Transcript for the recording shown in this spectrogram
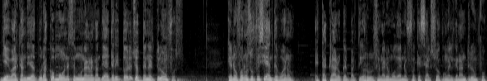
llevar candidaturas comunes en una gran cantidad de territorios y obtener triunfos. Que no fueron suficientes, bueno, está claro que el Partido Revolucionario Moderno fue que se alzó con el gran triunfo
